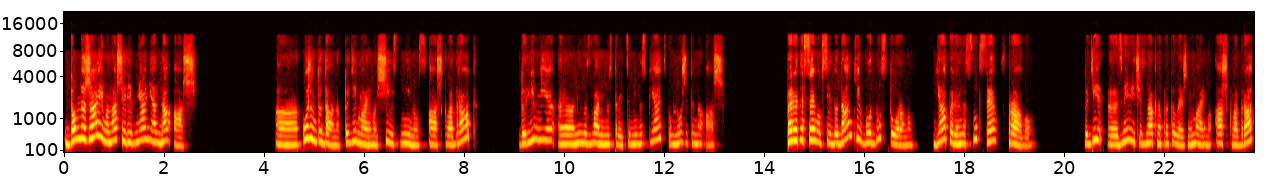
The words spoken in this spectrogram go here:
Домножаємо наше рівняння на h. Кожен доданок. Тоді маємо 6 мінус h квадрат дорівнює е, мінус 2 мінус 3 це мінус 5 помножити на h. Перенесемо всі доданки в одну сторону. Я перенесу все вправо. Тоді, е, змінюючи знак на протилежний, маємо h квадрат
